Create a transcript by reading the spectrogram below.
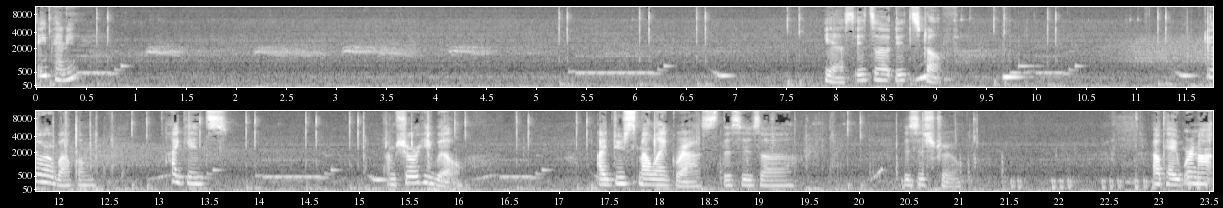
Hey, Penny. Yes, it's a it's tough. You are welcome. Hi, kids. I'm sure he will. I do smell like grass. This is, uh, this is true. Okay, we're not,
